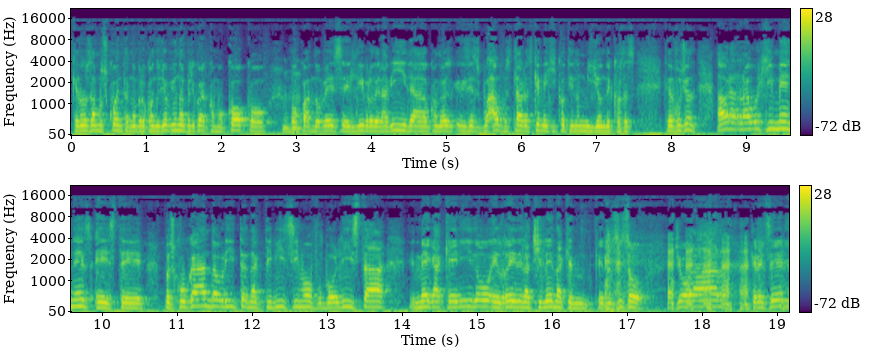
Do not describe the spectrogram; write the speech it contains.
que no nos damos cuenta, ¿no? Pero cuando yo vi una película como Coco, o cuando ves el libro de la vida, o cuando ves- dices, wow, pues claro, es que México tiene un millón de cosas que no funcionan. Ahora Raúl Jiménez, este, pues jugando ahorita en activísimo, futbolista, mega querido, el rey de la chilena que, que nos hizo llorar, crecer. ¿Y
